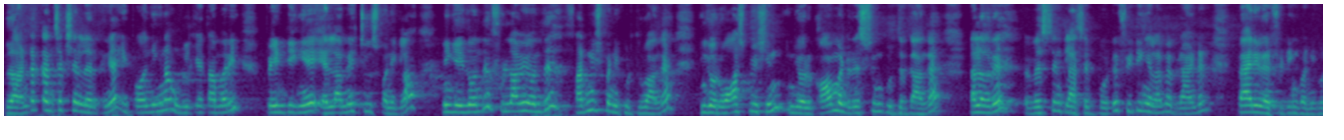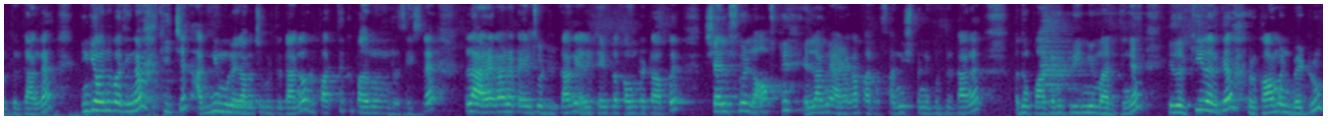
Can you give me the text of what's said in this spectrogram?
இது அண்டர் கன்ஸ்ட்ரக்ஷனில் இருக்குங்க. இப்போ வந்தீங்கன்னா உங்களுக்கு ஏற்ற மாதிரி பெயிண்டிங்கு எல்லாமே சூஸ் பண்ணிக்கலாம். நீங்கள் இது வந்து ஃபுல்லாகவே வந்து ஃபர்னிஷ் பண்ணி கொடுத்துருவாங்க. இங்கே ஒரு வாஷ் மிஷின் இங்கே ஒரு காமன் ரெஸ்ட் ரூம் கொடுத்துருக்காங்க. நல்ல ஒரு வெஸ்டர்ன் கிளாஸெட் போட்டு ஃபிட்டிங் எல்லாமே பிராண்டட் பேரிவேர் ஃபிட்டிங் பண்ணி கொடுத்துருக்காங்க. இங்கே வந்து பார்த்தீங்கன்னா கிச்சன் அக்னி மூலையில் அமைச்சு கொடுத்துருக்காங்க. ஒரு பத்துக்கு பதினொன்று சைஸில் நல்ல அழகான டைல்ஸ் விட்டுருக்காங்க எல் டைப்பில் கவுண்டர் டாப்பு ஷெல்ஃபு லாஃப்ட் எல்லாமே அழகாக பார்த்து ஃபர்னிஷ் பண்ணி கொடுத்துருக்காங்க. அதுவும் பார்க்கறது ப்ரீமியமாக இருக்குங்க. இது ஒரு கீழே இருக்க ஒரு காமன் பெட்ரூம்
